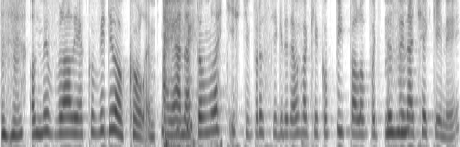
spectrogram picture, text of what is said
Mm-hmm. On mi volal jako videokolem a já na tom letišti prostě, kde tam fakt jako pípalo, pojďte mm-hmm. si na čekiny,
